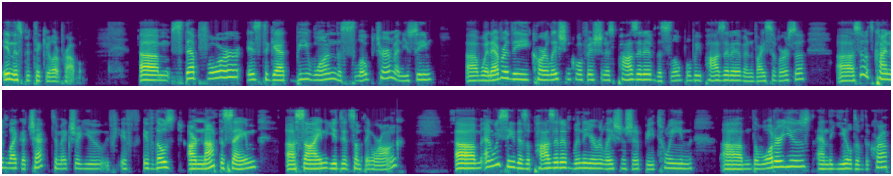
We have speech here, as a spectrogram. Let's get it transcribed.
in this particular problem. Um, step four is to get B1, the slope term, and you see uh, whenever the correlation coefficient is positive, the slope will be positive and vice versa. Uh, so it's kind of like a check to make sure you, if, if, if those are not the same uh, sign, you did something wrong. Um, and we see there's a positive linear relationship between um, the water used and the yield of the crop.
